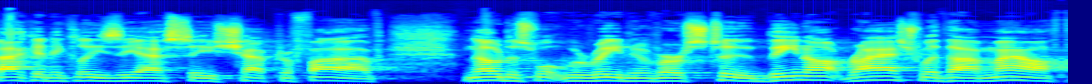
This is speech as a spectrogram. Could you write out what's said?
Back in Ecclesiastes chapter 5, notice what we read in verse 2 Be not rash with thy mouth,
